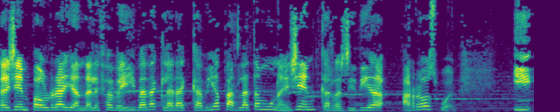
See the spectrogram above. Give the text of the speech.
L'agent Paul Ryan de l'FBI va declarar que havia parlat amb un agent que residia a Roswell i,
